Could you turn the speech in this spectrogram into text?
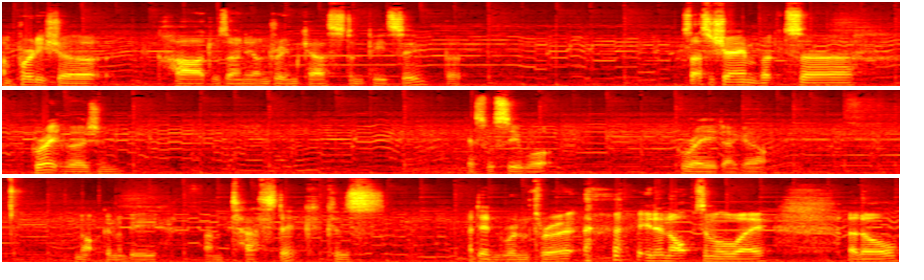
I'm pretty sure hard was only on Dreamcast and PC, but. So that's a shame, but uh, great version. Guess we'll see what grade I got. Not going to be fantastic, because I didn't run through it in an optimal way at all.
